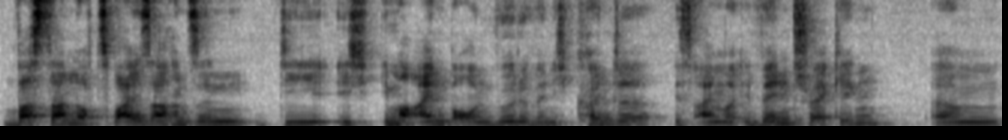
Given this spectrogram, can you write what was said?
was dann noch zwei Sachen sind, die ich immer einbauen würde, wenn ich könnte, ist einmal Event Tracking. Ähm,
